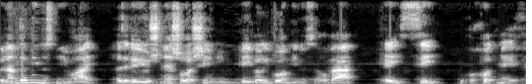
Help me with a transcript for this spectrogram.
ולמדה מינוס מי הוא i. אז אלה יהיו שני השורשים, עם b בריבוע מינוס 4ac הוא פחות מ-0.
